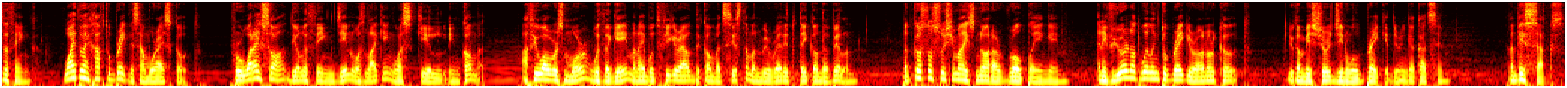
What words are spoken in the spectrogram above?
the thing, why do I have to break the samurai's code? For what I saw, the only thing Jin was lacking was skill in combat. A few hours more with the game and I would figure out the combat system and be ready to take on the villain. But Ghost of Tsushima is not a role-playing game, and if you are not willing to break your honor code, you can be sure Jin will break it during a cutscene. And this sucks,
